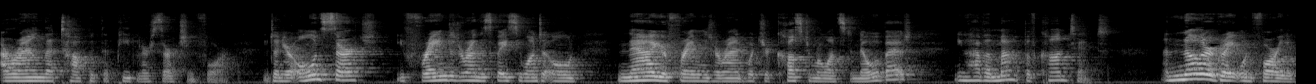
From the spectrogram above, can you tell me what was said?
around that topic that people are searching for. You've done your own search, you framed it around the space you want to own. Now you're framing it around what your customer wants to know about. You have a map of content. Another great one for you,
